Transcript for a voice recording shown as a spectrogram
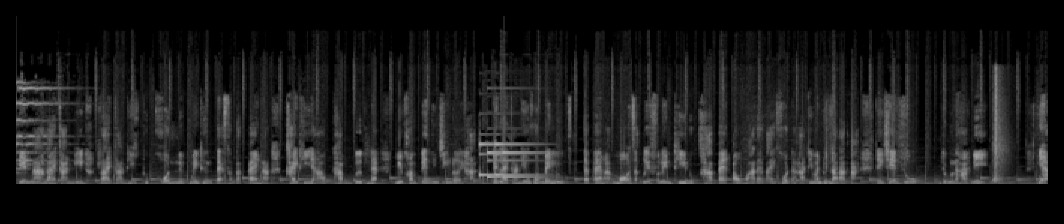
เปลี่ยนนะรายการนี้รายการที่ทุกคนนึกไม่ถึงแต่สำหรับแป้งอะใครที่ยาวทำปุ๊บเนี่ยมีความเปลี่ยนจริง ๆ เลยค่ะ เป็นรายการที่ทุกคนไม่รู้แต่แป้งอะมองจากเรฟเฟรนที่ลูกค้าแป้งเอามาหลายๆคนนะคะ ที่มันดูน่ารักอะอย่างเช่นดูดูนะคะนี่ เนี่ย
